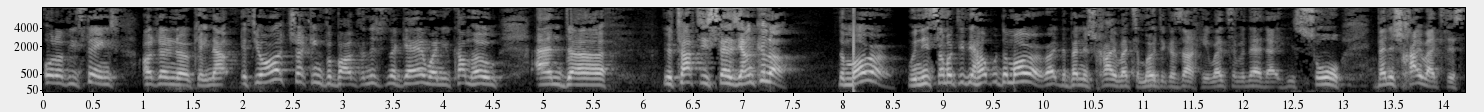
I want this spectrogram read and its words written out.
all of these things are generally okay. Now, if you are checking for bugs, and this is again when you come home and, uh, your tati says, Yankala, the morrow. We need somebody to help with the morrow, right? The Ben Ish Chai writes a Mordek He writes over there that he saw, Ben Ish Chai writes this,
